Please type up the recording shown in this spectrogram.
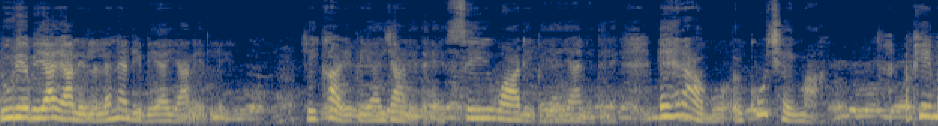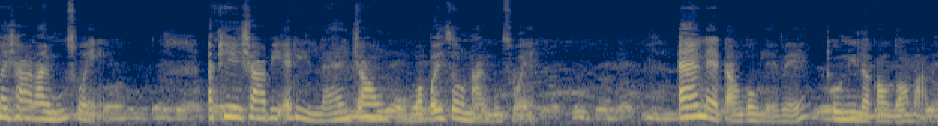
လူတွေပဲရရနေတယ်လက်နဲ့တွေပဲရရနေတယ်လေ ရိတ်ခါတွေပဲရရနေတယ်ဆေးဝါးတွေပဲရရနေတယ်အဲ့ဒါကိုအခုချိန်မှာအပြေမရှာနိုင်ဘူးဆိုရင်အပြေရှာပြီးအဲ့ဒီလမ်းကြောင်းကိုမပိတ်ဆို့နိုင်ဘူးဆိုရင်အန်းနဲ့တောင်ကုတ်လည်းပဲထိုးနီးလက်ကောက်သွားမှာပဲ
